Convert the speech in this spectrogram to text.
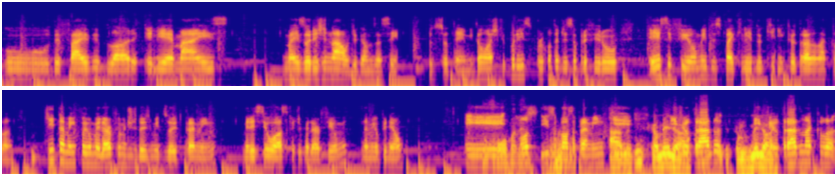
o The Five Blood, ele é mais, mais original, digamos assim do seu tema. Então acho que por isso, por conta disso, eu prefiro esse filme do Spike Lee do que Infiltrado na Clã. Que também foi o melhor filme de 2018 pra mim. Merecia o Oscar de melhor filme, na minha opinião. E Roma, né? isso mostra pra mim Ah, eu que disse que é o melhor. Infiltrado- é um dos melhores. Infiltrado na Clã.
